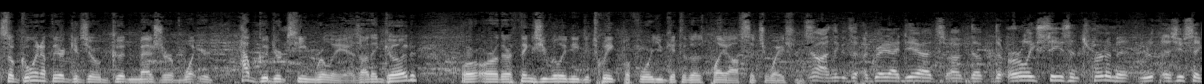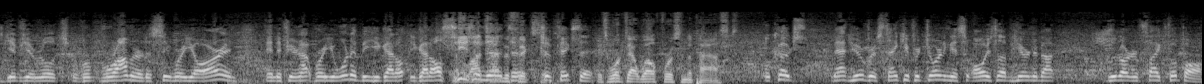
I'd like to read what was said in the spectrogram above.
So going up there gives you a good measure of what your how good your team really is. Are they good, or, or are there things you really need to tweak before you get to those playoff situations? No, I think it's a great idea. It's uh, the the early season tournament, as you said, gives you a real barometer to see where you are, and, and if you're not where you want to be, you got you got all season to, to, to, fix to fix it. It's worked out well for us in the past. Well, Coach Matt Hooveris, thank you for joining us. Always love hearing about Blue Darter flag football.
